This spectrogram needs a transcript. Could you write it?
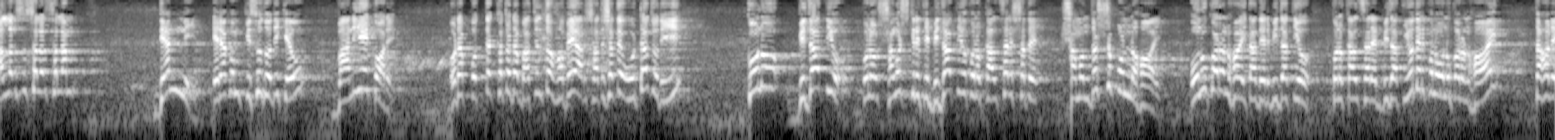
আল্লাহ রসুল সাল্লাহ সাল্লাম দেননি, এরকম কিছু যদি কেউ বানিয়ে করে, ওটা প্রত্যাখ্যাতটা বাতিল তো হবে, আর সাথে সাথে ওটা যদি কোনো বিজাতীয়, কোনো সংস্কৃতি বিজাতীয়, কোনো কালচারের সাথে সামঞ্জস্যপূর্ণ হয়, অনুকরণ হয় তাদের বিজাতীয়, কোনো কালচারের বিজাতীয়দের কোনো অনুকরণ হয়, তাহলে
